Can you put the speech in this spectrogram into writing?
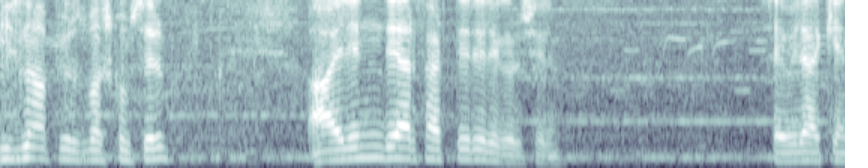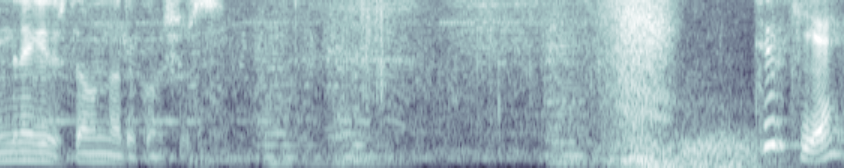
Biz ne yapıyoruz başkomiserim? Ailenin diğer fertleriyle görüşelim. Sevilay kendine gelirse onunla da konuşuruz. Türkiye,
